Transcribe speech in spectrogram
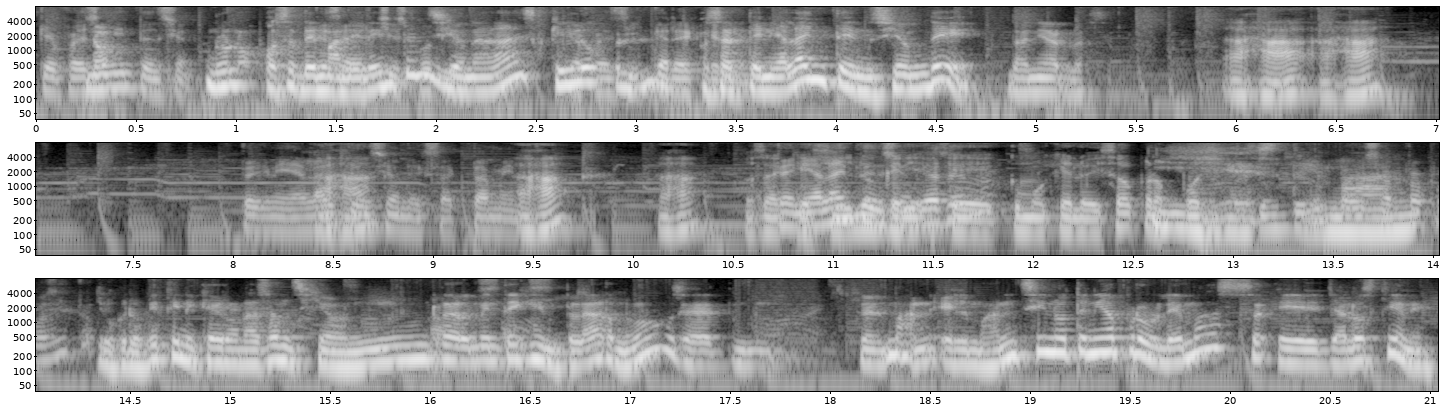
que fue sin intención. No, no, o sea, de manera intencionada es que, lo. o sea, tenía la intención de dañarlas. Ajá, ajá. Tenía la intención, exactamente. Ajá. Ajá. O sea, Tenía que la intención lo quería, como que lo hizo a propósito. Este a propósito? Yo creo que tiene que haber una sanción realmente ejemplar, ¿no? O sea, el man, el man si no tenía problemas, eh, ya los tiene.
